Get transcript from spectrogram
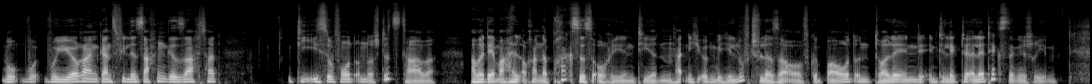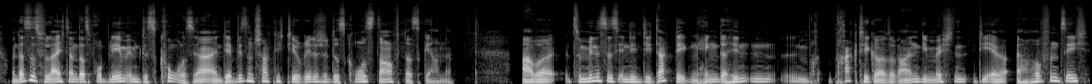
wo, wo, wo Joran ganz viele Sachen gesagt hat, die ich sofort unterstützt habe. Aber der war halt auch an der Praxis orientiert und hat nicht irgendwelche Luftschlösser aufgebaut und tolle intellektuelle Texte geschrieben. Und das ist vielleicht dann das Problem im Diskurs, ja. Der wissenschaftlich-theoretische Diskurs darf das gerne. Aber zumindest in den Didaktiken hängen da hinten Praktiker dran, die möchten, die erhoffen sich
